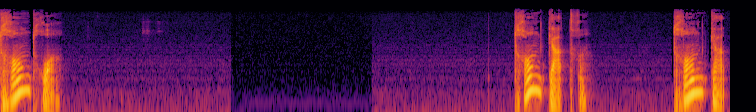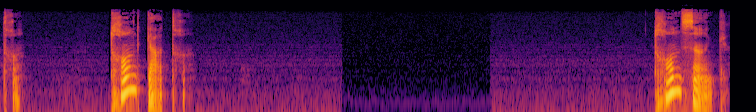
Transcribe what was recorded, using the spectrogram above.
trente-trois. Trente-quatre, trente-quatre, trente-quatre. Trente-cinq,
